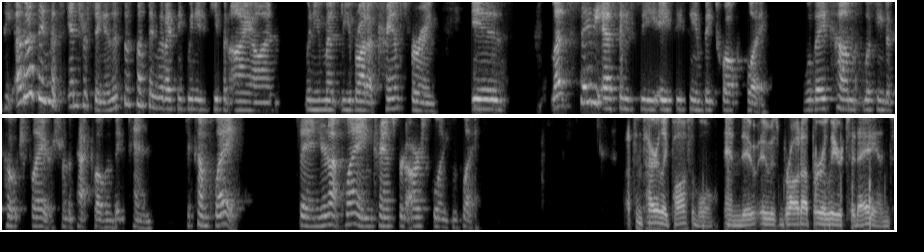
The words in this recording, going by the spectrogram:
the other thing that's interesting, and this is something that I think we need to keep an eye on when you meant you brought up transferring, is let's say the SEC, ACC, and Big 12 play. Will they come looking to poach players from the Pac 12 and Big 10 to come play? Saying, you're not playing, transfer to our school and you can play. That's entirely possible. And it, it was brought up earlier today. And,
